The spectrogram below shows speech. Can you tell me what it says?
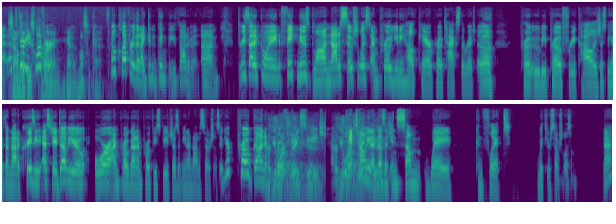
Yeah, that's sounds very like he's clever. purring. Yeah, muscle cat. So clever that I didn't think that you thought of it. Um, three sided coin, fake news blonde, not a socialist. I'm pro uni healthcare, pro tax the rich. Ugh. Pro UBI, pro free college. Just because I'm not a crazy SJW or I'm pro gun and pro free speech doesn't mean I'm not a socialist. If you're pro gun and You pro are free fake news. speech, You you can't tell me fake that doesn't in some way conflict with your socialism. Eh?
